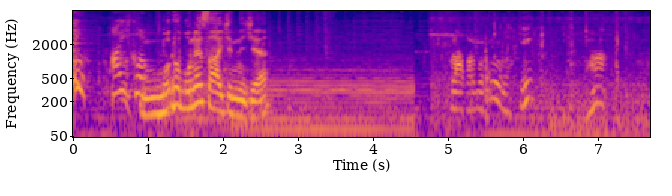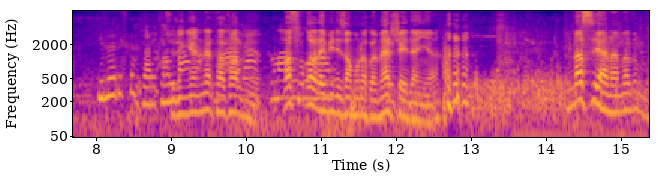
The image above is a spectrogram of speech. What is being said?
Ay! Ay korktum. Bro bu ne sakinlik ya? Ha. Cari-cari Sürüngenler tat almıyor. Nasıl bu kadar eminiz amına koyayım her şeyden ya? Nasıl yani anladın mı?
